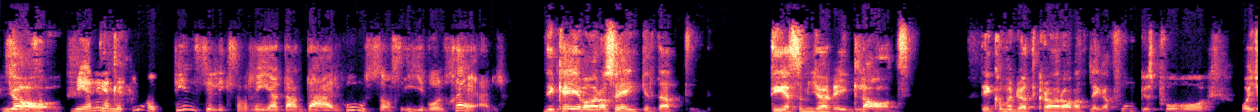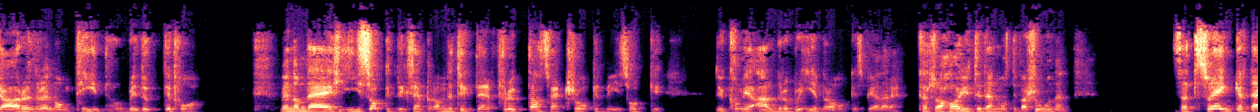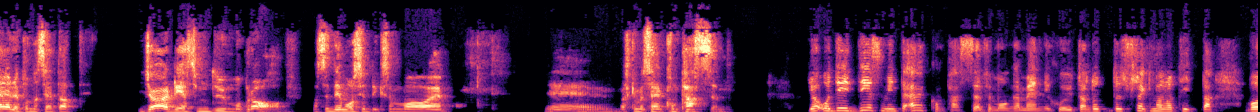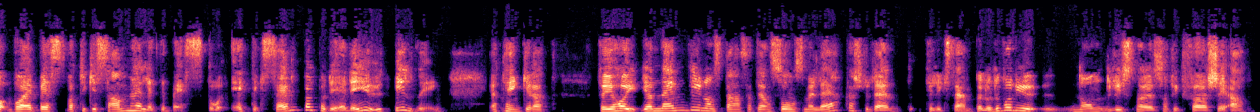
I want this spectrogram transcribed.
Ja, meningen med livet finns ju liksom redan där hos oss i vår själ. Det kan ju vara så enkelt att det som gör dig glad, det kommer du att klara av att lägga fokus på och, och göra under en lång tid och bli duktig på. Men om det är ishockey till exempel, om du tyckte det är fruktansvärt tråkigt med ishockey, du kommer ju aldrig att bli en bra hockeyspelare, för du har ju inte den motivationen. Så att så enkelt är det på något sätt att gör det som du mår bra av. Alltså det måste liksom vara, eh, vad ska man säga, kompassen. Ja, och det är det som inte är kompassen för många människor, utan då, då försöker man att titta vad, vad, är bäst, vad tycker samhället är bäst? Och ett exempel på det, det är ju utbildning. Jag tänker att för jag, har, jag nämnde ju någonstans att jag har en son som är läkarstudent till exempel. Och då var det ju någon lyssnare som fick för sig att,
